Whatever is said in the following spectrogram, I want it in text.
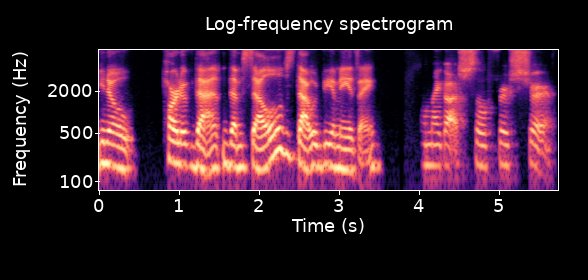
you know, part of them themselves, that would be amazing. Oh my gosh. So for sure.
